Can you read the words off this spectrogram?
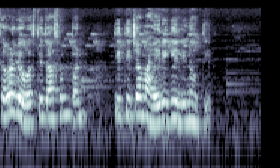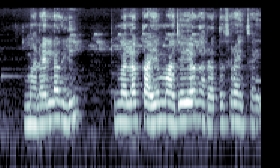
सगळं व्यवस्थित असून पण ती तिच्या माहेरी गेली नव्हती. म्हणायला लागली की मला कायम माझ्या या घरातच राहायचं आहे.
